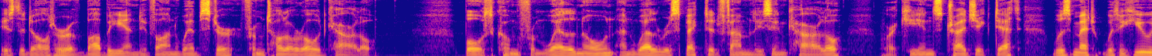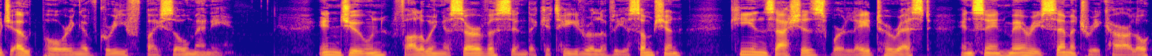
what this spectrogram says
is the daughter of Bobby and Yvonne Webster from Tullow Road, Carlow. Both come from well known and well respected families in Carlow, where Cian's tragic death was met with a huge outpouring of grief by so many. In June, following a service in the Cathedral of the Assumption, Cian's ashes were laid to rest in St. Mary's Cemetery, Carlow,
